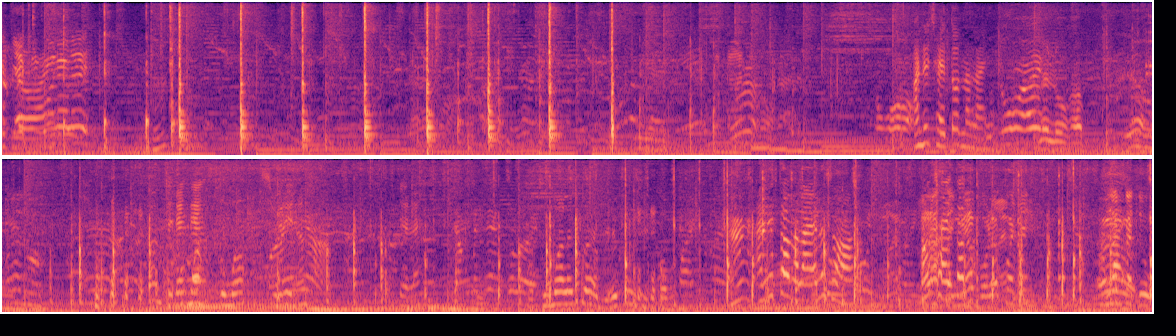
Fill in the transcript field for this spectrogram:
รียบร้อยอันนี้ใช้ต้นอะไร ไม่รู้ครับต้นสีแดงๆสวยดีเนอะเดี๋ยวนะซูมาเลยเพื่อนอยู่ที่ผมอะอันนี้ต้นอะไรลูกศรต้องใช้ต้น กระดูก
